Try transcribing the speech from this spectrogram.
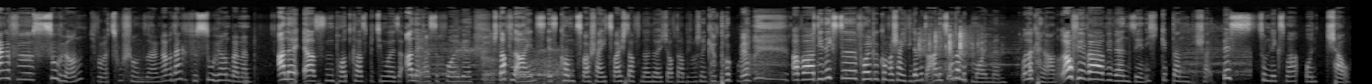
danke fürs Zuhören. Ich wollte gerade zuschauen sagen, aber danke fürs Zuhören bei meinem allerersten Podcast, beziehungsweise allererste Folge, Staffel 1. Es kommt wahrscheinlich zwei Staffeln, dann höre ich auf, da habe ich wahrscheinlich keinen Bock mehr. Aber die nächste Folge kommt wahrscheinlich wieder mit Alex oder mit Moinman. Oder keine Ahnung. Auf jeden Fall, wir werden sehen. Ich gebe dann Bescheid. Bis zum nächsten Mal und ciao.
